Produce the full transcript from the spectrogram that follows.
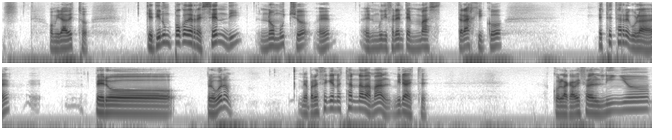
o mirad esto, que tiene un poco de resendi, no mucho, ¿eh? es muy diferente, es más trágico. Este está regular, ¿eh? Pero... Pero bueno, me parece que no está nada mal. Mira este. Con la cabeza del niño,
